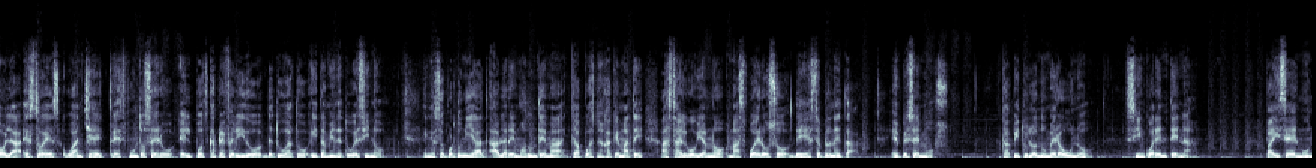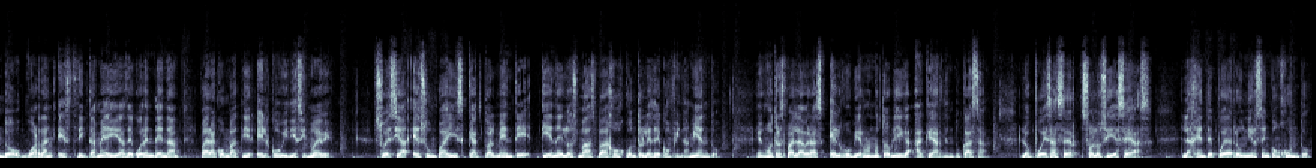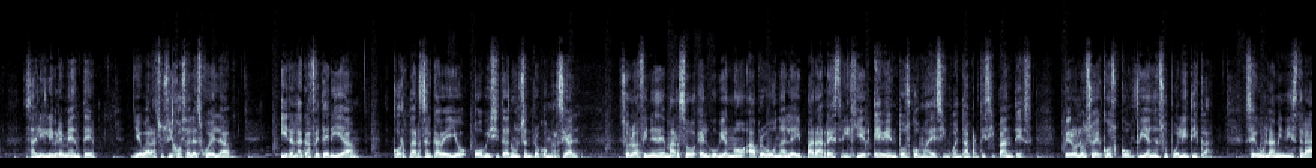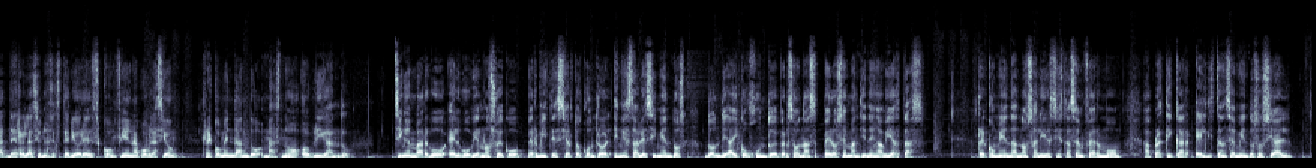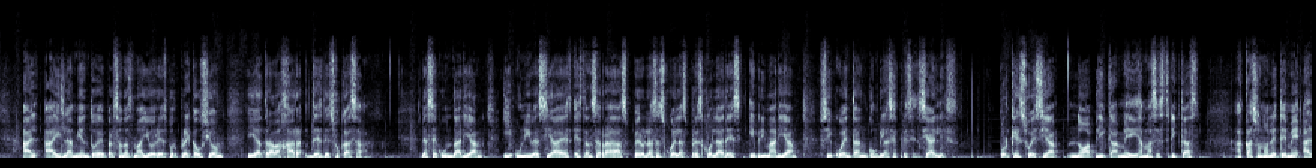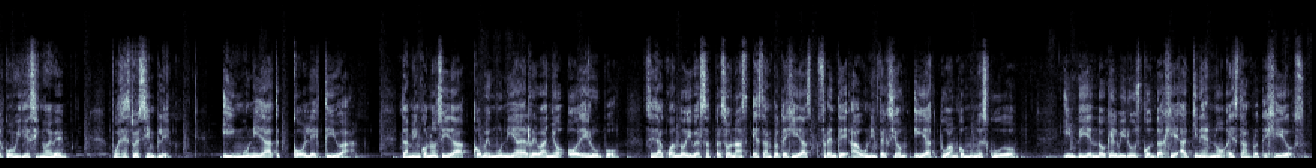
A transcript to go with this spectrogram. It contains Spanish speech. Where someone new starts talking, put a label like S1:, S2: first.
S1: Hola, esto es OneCheck 3.0, el podcast preferido de tu gato y también de tu vecino. En esta oportunidad hablaremos de un tema que ha puesto en jaque mate hasta el gobierno más poderoso de este planeta. Empecemos. Capítulo número 1. Sin cuarentena. Países del mundo guardan estrictas medidas de cuarentena para combatir el COVID-19. Suecia es un país que actualmente tiene los más bajos controles de confinamiento. En otras palabras, el gobierno no te obliga a quedarte en tu casa. Lo puedes hacer solo si deseas. La gente puede reunirse en conjunto, salir libremente, llevar a sus hijos a la escuela, ir a la cafetería, cortarse el cabello o visitar un centro comercial. Solo a fines de marzo el gobierno aprobó una ley para restringir eventos con más de 50 participantes, pero los suecos confían en su política. Según la ministra de Relaciones Exteriores, confía en la población, recomendando más no obligando. Sin embargo, el gobierno sueco permite cierto control en establecimientos donde hay conjunto de personas pero se mantienen abiertas. Recomienda no salir si estás enfermo, a practicar el distanciamiento social, al aislamiento de personas mayores por precaución y a trabajar desde su casa. La secundaria y universidades están cerradas, pero las escuelas preescolares y primaria sí cuentan con clases presenciales. ¿Por qué Suecia no aplica medidas más estrictas? ¿Acaso no le teme al COVID-19? Pues esto es simple. Inmunidad colectiva, también conocida como inmunidad de rebaño o de grupo. Se da cuando diversas personas están protegidas frente a una infección y actúan como un escudo, impidiendo que el virus contagie a quienes no están protegidos.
